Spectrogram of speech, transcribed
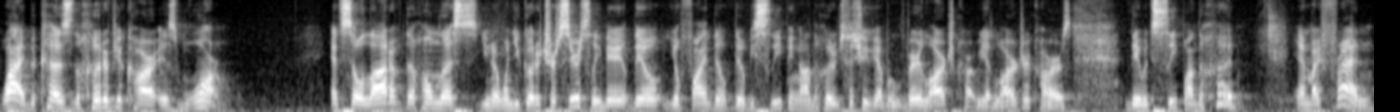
Why? Because the hood of your car is warm. And so a lot of the homeless, you know, when you go to church, seriously, they, they'll, you'll find they'll, they'll be sleeping on the hood, especially if you have a very large car. We had larger cars. They would sleep on the hood. And my friend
